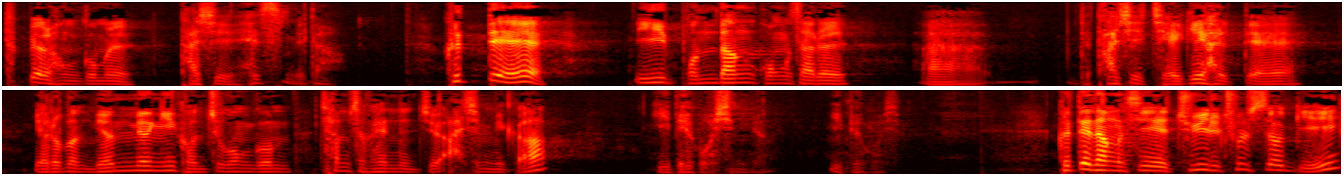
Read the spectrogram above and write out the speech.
특별 헌금을 다시 했습니다. 그때 이 본당 공사를 아, 다시 재개할 때 여러분 몇 명이 건축원금 참석했는지 아십니까? 250명. 250. 그때 당시에 주일 출석이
